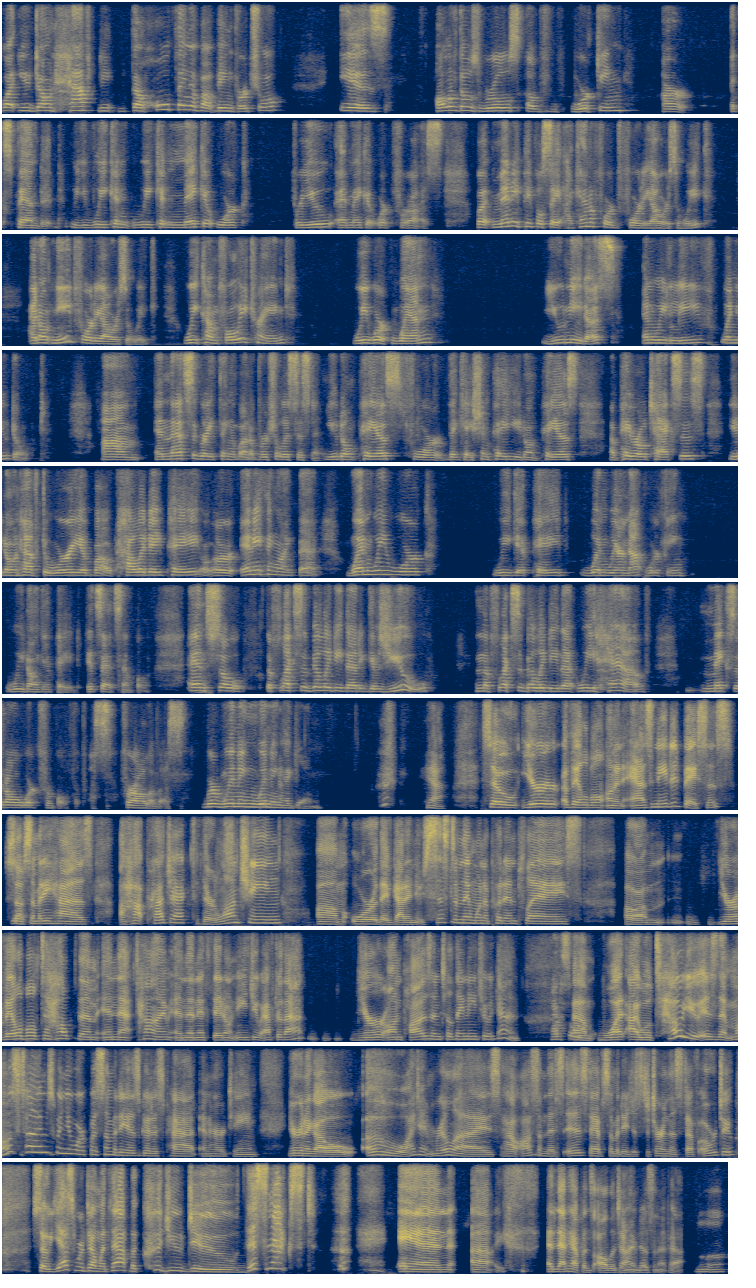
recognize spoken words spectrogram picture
but you don't have to, the whole thing about being virtual is all of those rules of working are expanded. We, we can we can make it work for you and make it work for us. But many people say, I can't afford 40 hours a week. I don't need 40 hours a week. We come fully trained. We work when you need us and we leave when you don't. Um, and that's the great thing about a virtual assistant. You don't pay us for vacation pay. You don't pay us uh, payroll taxes. You don't have to worry about holiday pay or anything like that. When we work, we get paid. When we're not working, we don't get paid. It's that simple. And so the flexibility that it gives you and the flexibility that we have makes it all work for both of us, for all of us. We're winning, winning again. Yeah. So you're available on an as needed basis. So if somebody has a hot project they're launching, um, or they've got a new system they want to put in place, um, you're available to help them in that time. And then if they don't need you after that, you're on pause until they need you again. Absolutely. Um, what I will tell you is that most times when you work with somebody as good as Pat and her team, you're going to go, Oh, I didn't realize how awesome this is to have somebody just to turn this stuff over to. So, yes, we're done with that, but could you do this next? and, uh, and that happens all the time, doesn't it, Pat? Mhm.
